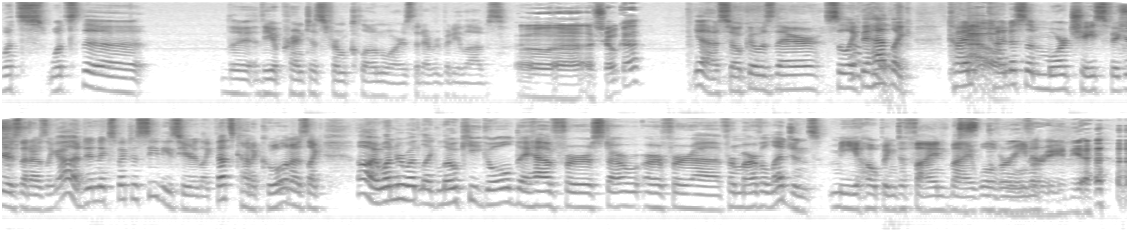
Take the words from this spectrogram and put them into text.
what's what's the the the apprentice from clone wars that everybody loves Oh, uh, Ahsoka. Yeah, Ahsoka was there. So like Oh, they had like kind Wow. kind of some more chase figures that I was like, oh, I didn't expect to see these here. Like that's kind of cool. And I was like, oh, I wonder what like low key gold they have for Star or for uh, for Marvel Legends. Me hoping to find my The Wolverine, Wolverine, yeah.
